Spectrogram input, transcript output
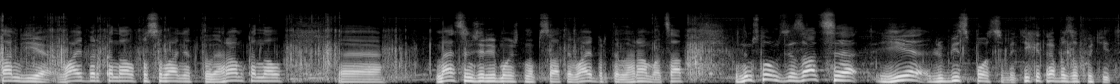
Там є Viber канал посилання, Telegram канал, е, месенджері можете написати, Viber, Telegram, WhatsApp. Одним словом, зв'язатися є любі способи, тільки треба захотіти.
